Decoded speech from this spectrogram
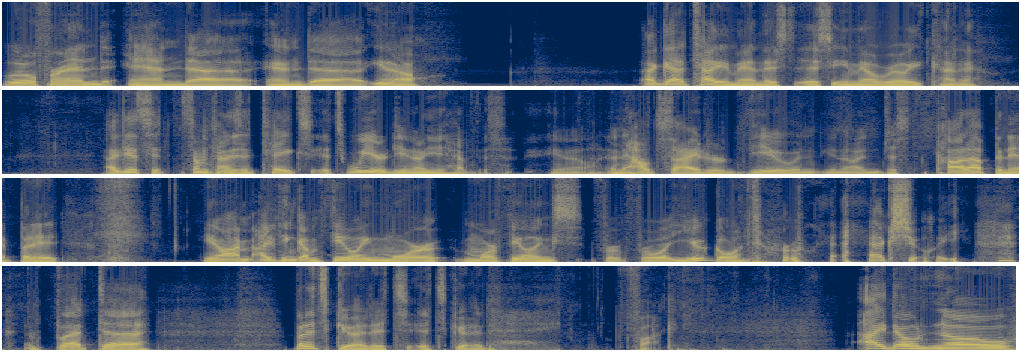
little friend, and uh, and uh, you know I gotta tell you, man, this this email really kind of. I guess it sometimes it takes. It's weird, you know. You have this, you know, an outsider view, and you know, I'm just caught up in it. But it, you know, I'm. I think I'm feeling more more feelings for for what you're going through, actually. But uh, but it's good. It's it's good. Fuck. I don't know.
